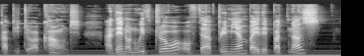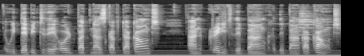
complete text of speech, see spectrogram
capital account. And then on withdrawal of the premium by the partners we debit the old partners capital account and credit the bank the bank account.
